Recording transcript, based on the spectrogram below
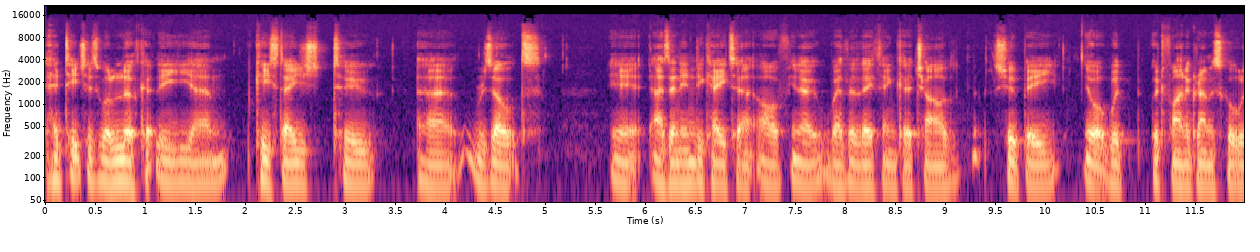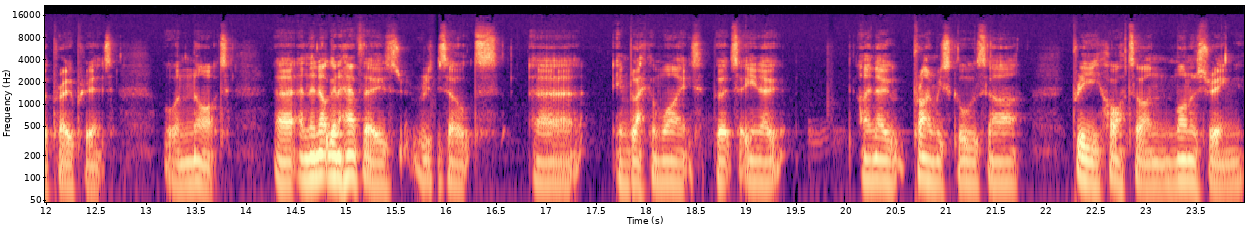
head teachers will look at the um, key stage two uh, results as an indicator of you know whether they think a child should be or would would find a grammar school appropriate or not. Uh, and they're not going to have those results uh, in black and white. But you know, I know primary schools are pretty hot on monitoring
